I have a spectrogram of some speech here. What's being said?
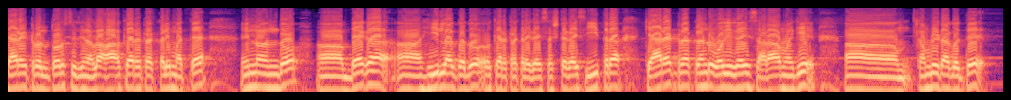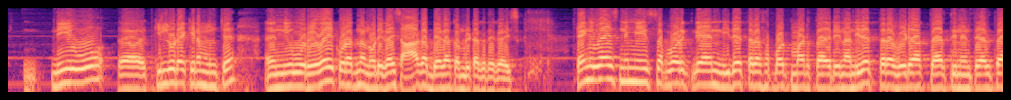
ಕ್ಯಾರೆಕ್ಟ್ರಲ್ಲಿ ತೋರಿಸ್ತಿದ್ದೀನಲ್ಲ, ಆ ಕ್ಯಾರೆಕ್ಟರ್ ಹಾಕೊಳ್ಳಿ ಮತ್ತೆ ಇನ್ನೊಂದು ಬೇಗ ಹೀಲ್ ಆಗೋದು ಕ್ಯಾರೆಕ್ಟರ್ ಹಾಕೊಳ್ಳಿ ಗೈಸ್ ಅಷ್ಟೇ ಗೈಸ್ ಈ ಥರ ಕ್ಯಾರೆಕ್ಟರ್ ಹಾಕೊಂಡು ಹೋಗಿ ಗೈಸ್ ಆರಾಮಾಗಿ ಕಂಪ್ಲೀಟ್ ಆಗುತ್ತೆ. ನೀವು ಕಿಲ್ ಹೊಡ್ಯೋಕ್ಕಿಂತ ಮುಂಚೆ, ನೀವು ರಿವೈ ಕೊಡೋದನ್ನ ನೋಡಿ ಗೈಸ್ ಆಗ ಬೇಗ ಕಂಪ್ಲೀಟ್ ಆಗುತ್ತೆ ಗೈಸ್ ಯು ಗೈಸ್ ನಿಮ್ಮ ಈ ಸಪೋರ್ಟ್ಗೆ ಇದೇ ಥರ ಸಪೋರ್ಟ್ ಮಾಡ್ತಾ ಇರಿ. ನಾನು ಇದೇ ಥರ ವಿಡಿಯೋ ಹಾಕ್ತಾ ಇರ್ತೀನಿ ಅಂತ ಹೇಳ್ತಾ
